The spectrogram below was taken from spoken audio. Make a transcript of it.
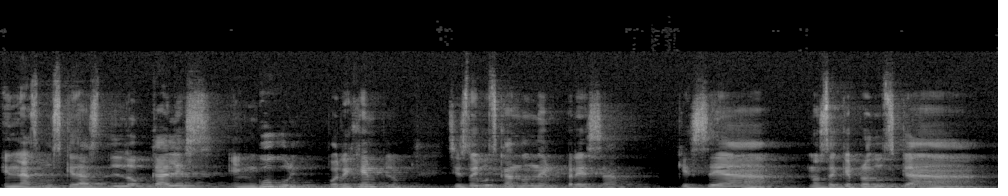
en las búsquedas locales en Google, por ejemplo. Si estoy buscando una empresa que sea, no sé, que produzca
